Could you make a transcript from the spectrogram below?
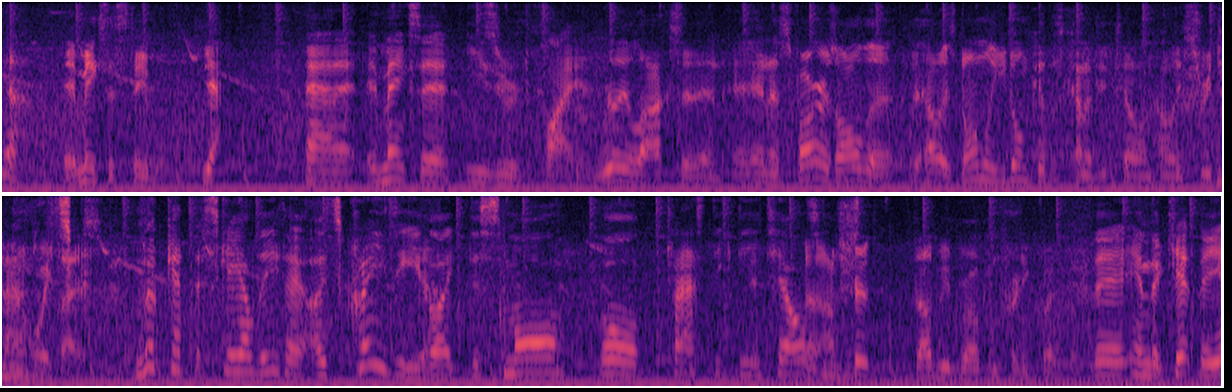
Yeah, it makes it stable. Yeah, and it makes it easier to fly. It really locks it in. And as far as all the, the helis, normally you don't get this kind of detail on helis three times no, it's, size. Look at the scale detail. It's crazy. Yeah. Like the small little plastic details. I'm sure they'll be broken pretty quickly. The, in the kit, they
